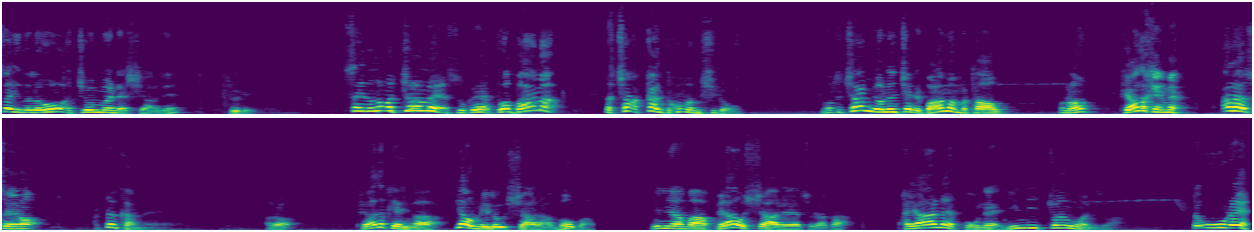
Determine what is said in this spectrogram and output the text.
စိတ်နှလုံးအကျွမ်းမဲ့နဲ့ရှာလင်တွေ့တယ်စိတ်နှလုံးအကျွမ်းမဲ့ဆိုကြတဲ့သူကဘာမှတခြားအကန့်တစ်ခုမှမရှိတော့ဘူးနော်တခြားမျောလင်းချက်တွေဘာမှမထားဘူးဟုတ်နော်ဖျားသခင်မဲ့အဲ့ဒါဆိုရင်တော့အတွေ့ခံမယ်အဲ့တော့ ဘုရားသခင်ကပျောက်နေလို့ရှာတာမဟုတ်ပါဘူးဒီနေရာမှာဘုရားကိုရှာတယ်ဆိုတာကဘုရားနဲ့ကိုယ်နဲ့ယဉ်ဤကျွမ်းဝင်စွာတူတဲ့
